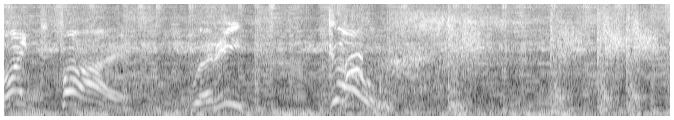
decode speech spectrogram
Fight five! Ready? Go! KO!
